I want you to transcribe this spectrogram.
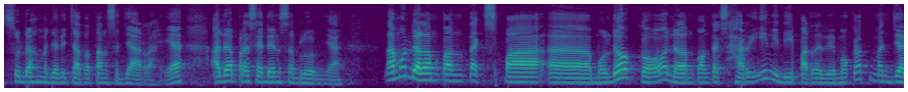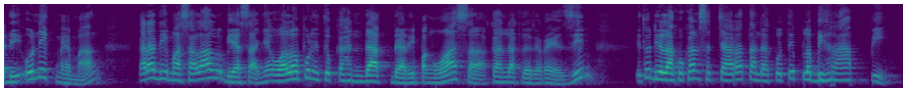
sudah menjadi catatan sejarah ya. Ada presiden sebelumnya. Namun dalam konteks Pak uh, Muldoko, dalam konteks hari ini di Partai Demokrat menjadi unik memang. Karena di masa lalu biasanya walaupun itu kehendak dari penguasa, kehendak dari rezim, itu dilakukan secara tanda kutip lebih rapi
